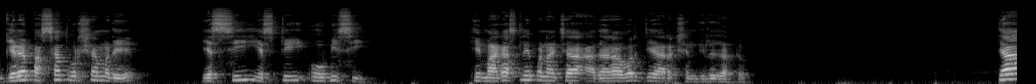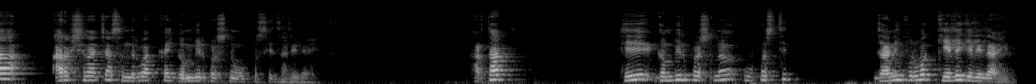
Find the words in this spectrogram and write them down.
गेल्या पाच सात वर्षामध्ये S C S T O B C हे मागासलेपणाच्या आधारावर जे आरक्षण दिलं जातं त्या आरक्षणाच्या संदर्भात काही गंभीर प्रश्न उपस्थित झालेले आहेत. अर्थात हे गंभीर प्रश्न उपस्थित जाणीवपूर्वक केले गेलेले आहेत.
